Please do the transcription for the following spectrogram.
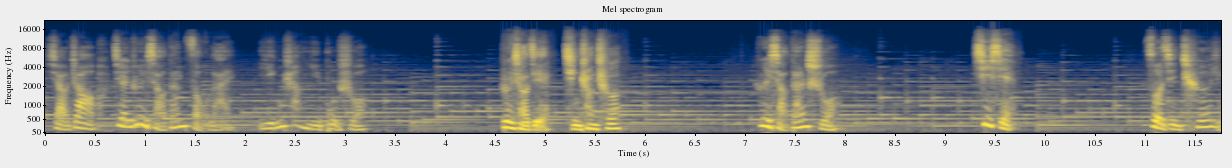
小赵见芮小丹走来，迎上一步说。芮小姐，请上车。芮小丹说：“谢谢。”坐进车里。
